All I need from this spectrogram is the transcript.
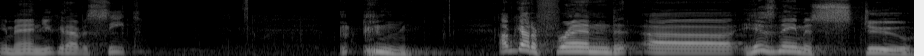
Amen. You could have a seat. I've got a friend. Uh, his name is Stu.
